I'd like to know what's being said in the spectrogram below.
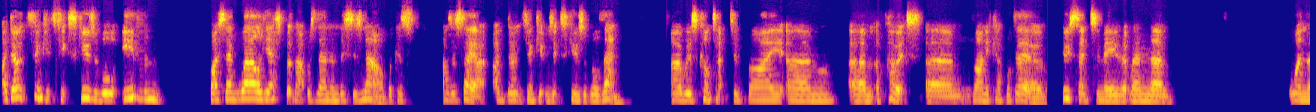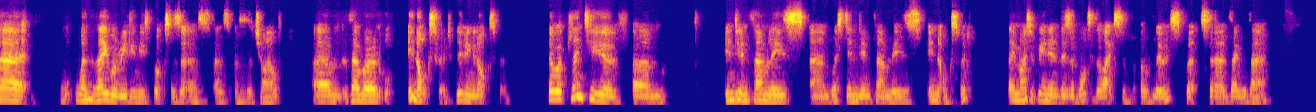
I don't think it's excusable even by saying, well, yes, but that was then and this is now, because as I say, I, I don't think it was excusable then. I was contacted by um, um, a poet, um, Vani Capildeo, who said to me that when um, when they when they were reading these books as a, as, as, a child, um, there were in Oxford, living in Oxford, there were plenty of um, Indian families and West Indian families in Oxford. They might have been invisible to the likes of, of Lewis, but uh, they were there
